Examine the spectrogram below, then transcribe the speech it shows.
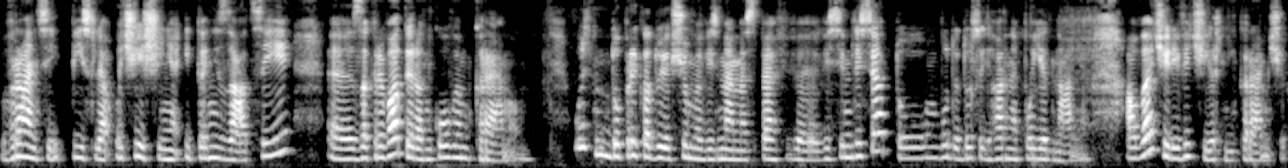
Вранці після очищення і тонізації е, закривати ранковим кремом. Ось, до прикладу, якщо ми візьмемо SPF 80, то буде досить гарне поєднання. А ввечері вечірній кремчик.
